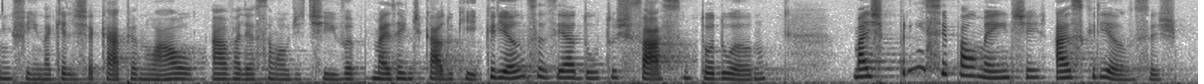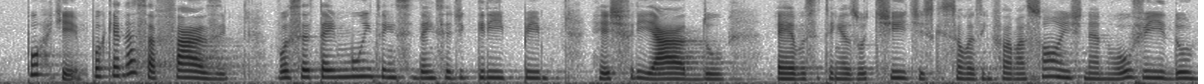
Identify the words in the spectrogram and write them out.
Enfim, naquele check-up anual, a avaliação auditiva, mas é indicado que crianças e adultos façam todo ano mas principalmente as crianças. Por quê? Porque nessa fase você tem muita incidência de gripe, resfriado, é, você tem as otites, que são as inflamações né, no ouvido.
